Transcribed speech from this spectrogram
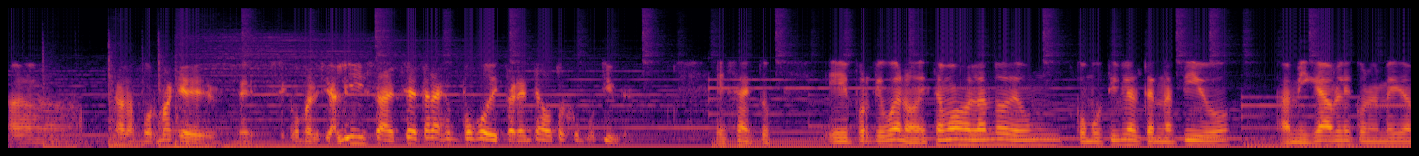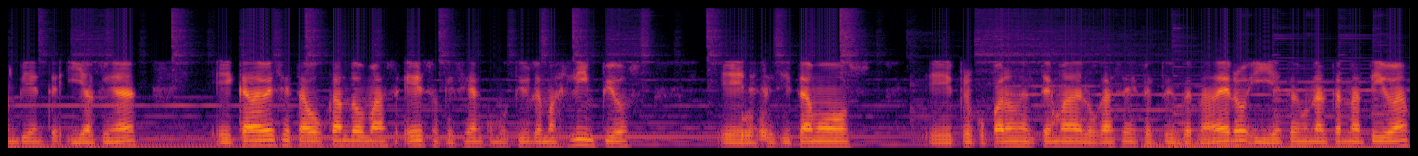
a, la forma que se comercializa, etcétera, es un poco diferente a otros combustibles. Exacto, eh, porque bueno, estamos hablando de un combustible alternativo, amigable con el medio ambiente y al final eh, cada vez se está buscando más eso, que sean combustibles más limpios. Eh, necesitamos preocuparnos del tema de los gases de efecto invernadero y esta es una alternativa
